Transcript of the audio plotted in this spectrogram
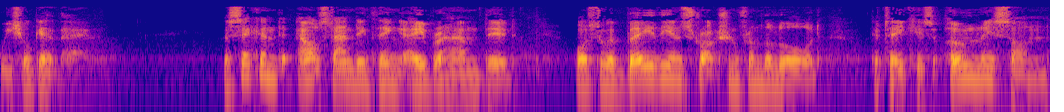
we shall get there. The second outstanding thing Abraham did was to obey the instruction from the Lord to take his only son,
